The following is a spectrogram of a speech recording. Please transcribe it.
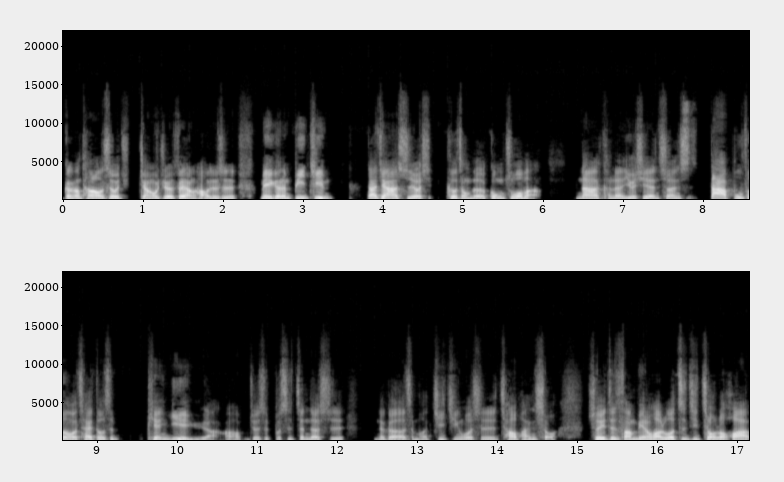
刚刚唐老师有讲，我觉得非常好，就是每个人毕竟大家是有各种的工作嘛，那可能有些人算是大部分我猜都是偏业余啊，哦，就是不是真的是那个什么基金或是操盘手，所以这方面的话，如果自己走的话，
